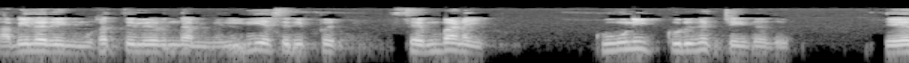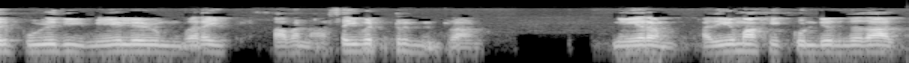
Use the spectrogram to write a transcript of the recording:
கபிலரின் முகத்தில் இருந்த மெல்லிய சிரிப்பு செம்பனை கூனி குறுகச் செய்தது. தேர் புழுதி மேலெழும் வரை அவன் அசைவற்று நின்றான். நேரம் அதிகமாகிக் கொண்டிருந்ததால்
